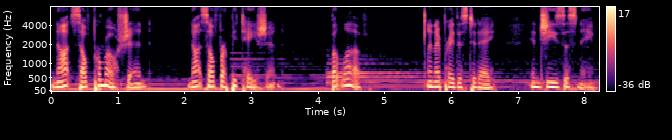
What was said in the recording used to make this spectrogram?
not self promotion, not self reputation, but love. And I pray this today in Jesus' name.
